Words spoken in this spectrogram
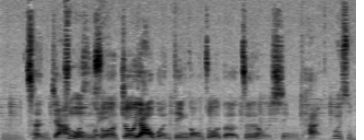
嗯，成家或是说就要稳定工作的这种心态，为什么？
